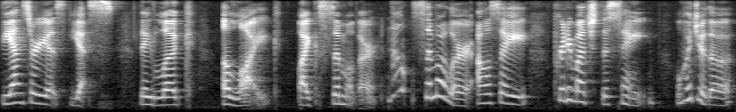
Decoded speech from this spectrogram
The answer is yes, they look alike, like similar. Not similar, I'll say pretty much the same. 我会觉得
